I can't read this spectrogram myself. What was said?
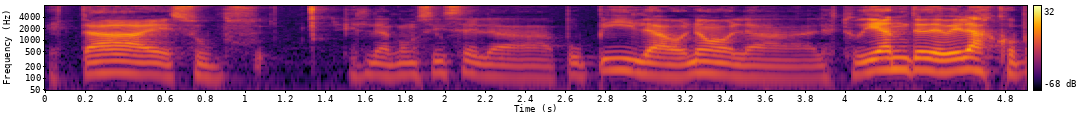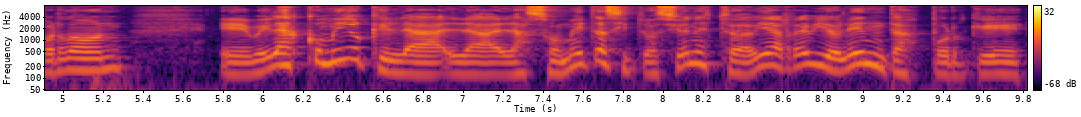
está... eh, su- su- es la, ¿cómo se dice? La pupila o no, la, la estudiante de Velasco, perdón. eh, Velasco medio que la, la- la somete a situaciones todavía re violentas porque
